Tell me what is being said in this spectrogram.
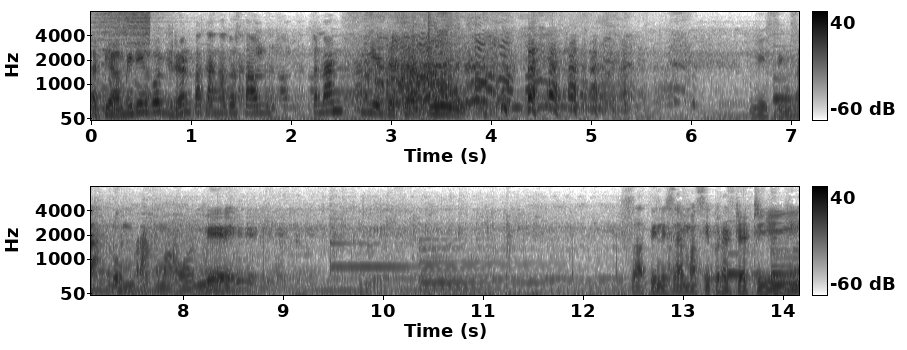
Lah diamini kok patang atus tahun tenan? Piye jajal Bu? Nggih sing sak lumrah mawon. Saat ini saya masih berada di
